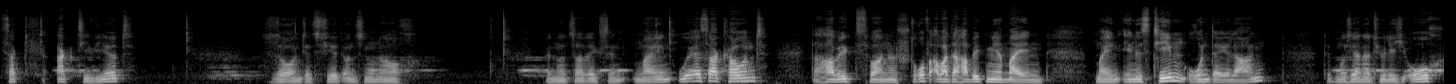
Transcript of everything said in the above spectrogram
Zack, aktiviert. So, und jetzt fehlt uns nur noch Benutzer wechseln. Mein US-Account. Da habe ich zwar eine Strophe, aber da habe ich mir mein, mein System runtergeladen. Das muss ja natürlich auch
